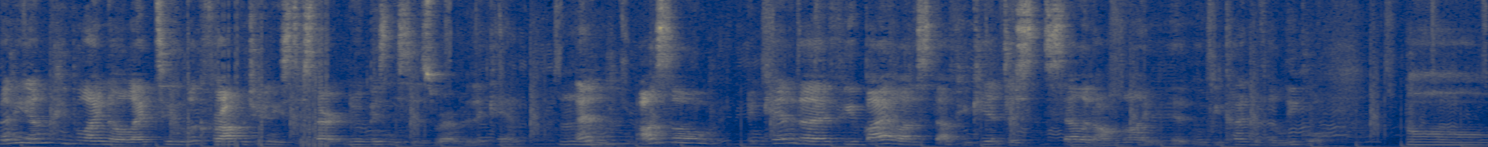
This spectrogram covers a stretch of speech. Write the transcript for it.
Many young people I know like to look for opportunities to start new businesses wherever they can. And also, in Canada, if you buy a lot of stuff, you can't just sell it online. It would be kind of illegal. 哦，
